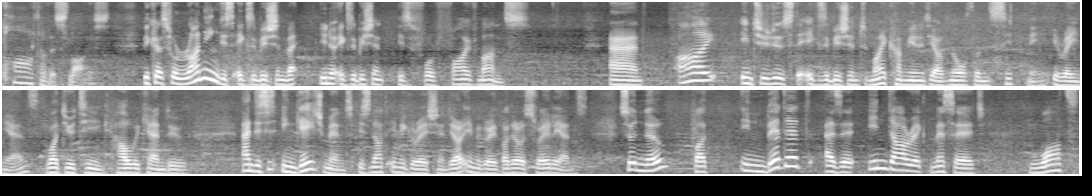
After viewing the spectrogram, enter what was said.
part of a slice. Because for running this exhibition, that you know, exhibition is for five months. And I introduced the exhibition to my community of Northern Sydney Iranians. What do you think? How we can do? And this is engagement, is not immigration. They are immigrants, but they're Australians. So no, but embedded as an indirect message what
